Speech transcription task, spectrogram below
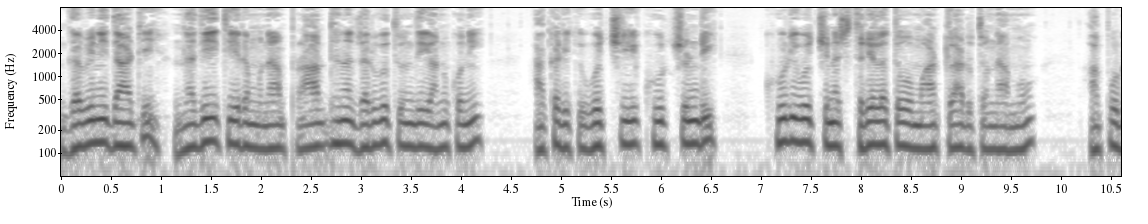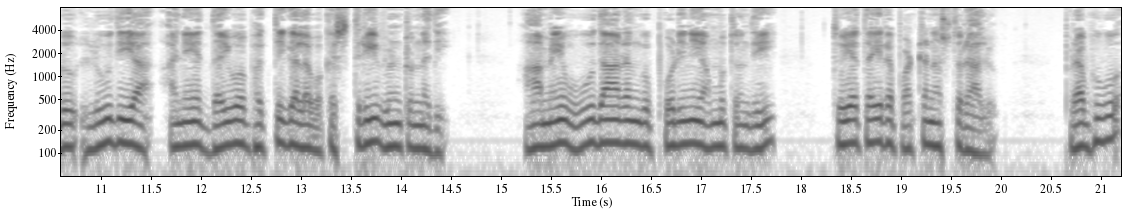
గవిని దాటి నదీ తీరమున ప్రార్థన జరుగుతుంది అనుకొని అక్కడికి వచ్చి కూర్చుండి కూడి వచ్చిన స్త్రీలతో మాట్లాడుతున్నాము. అప్పుడు లూదియా అనే దైవభక్తి గల ఒక స్త్రీ వింటున్నది. ఆమె ఊదారంగు పొడిని అమ్ముతుంది తుయతైర పట్టణస్థురాలు. ప్రభువు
